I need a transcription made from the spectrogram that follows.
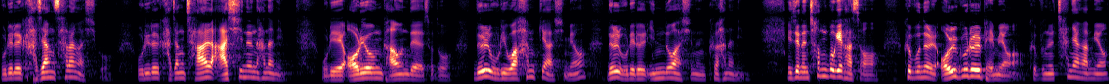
우리를 가장 사랑하시고 우리를 가장 잘 아시는 하나님, 우리의 어려움 가운데에서도 늘 우리와 함께 하시며 늘 우리를 인도하시는 그 하나님. 이제는 천국에 가서 그분을 얼굴을 뵈며 그분을 찬양하며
